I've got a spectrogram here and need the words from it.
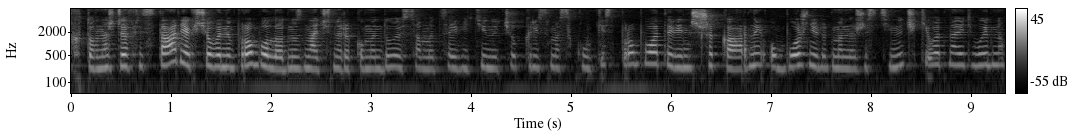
Хто в нас Джефрі Стар? Якщо ви не пробували, однозначно рекомендую саме цей відтіночок Christmas Cookie спробувати. Він шикарний, обожнюю. Тут в мене вже стіночки, от навіть видно.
